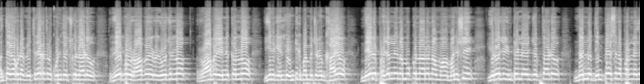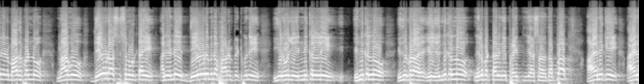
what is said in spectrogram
అంతేకాకుండా వ్యతిరేకతను కొని తెచ్చుకున్నాడు. రేపు రాబోయే రోజుల్లో రాబోయే ఎన్నికల్లో ఈయనకి వెళ్ళి ఇంటికి పంపించడం ఖాయం. నేను ప్రజల్ని నమ్ముకున్నానన్న మా మనిషి ఈరోజు ఇంటర్వ్యూలో ఏం చెప్తాడు? నన్ను దింపేసిన పర్లేదు నేను బాధపడను. నాకు దేవుడు ఆశీస్సులు ఉంటాయి అని అంటే దేవుడి మీద భారం పెట్టుకుని ఈరోజు ఎన్నికల్ని ఎన్నికల్లో ఎదురుపడ ఎన్నికల్లో నిలబడటానికి ప్రయత్నం చేస్తున్నారు తప్ప ఆయనకి ఆయన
